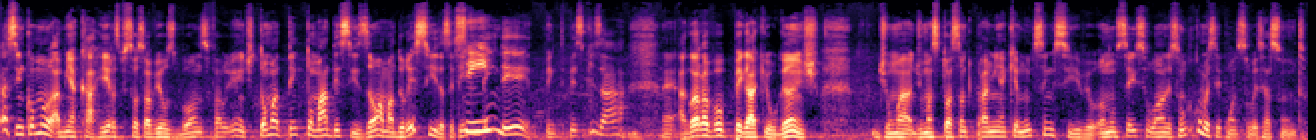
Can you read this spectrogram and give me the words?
ah, assim como a minha carreira, as pessoas só vê os bônus. Eu falo, gente, toma, tem que tomar decisão amadurecida. Você tem Sim. que entender, tem que pesquisar. Né? Agora eu vou pegar aqui o gancho de uma, de uma situação que para mim aqui é muito sensível. Eu não sei se o Anderson, nunca conversei com o Anderson sobre esse assunto.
